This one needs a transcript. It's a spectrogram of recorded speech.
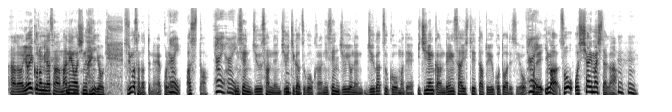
あの良い子の皆さんは真似をしないように、辻本さんだってねこれ、はい、アスタ、はいはい、2013年11月号から2014年10月号まで1年間連載してたということはですよ、はい、これ今そうおっしゃいましたが、うんうん、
